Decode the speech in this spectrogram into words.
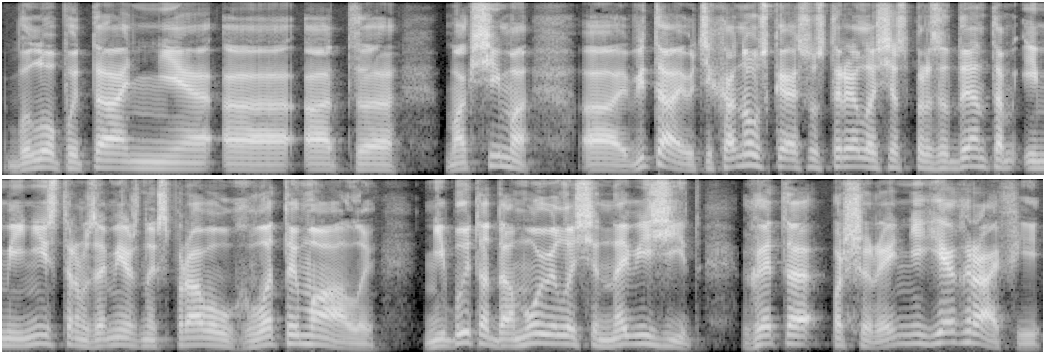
было пытанне от Масіма Вітаю. Тихохановская сустрэлася з прэзідэнтам і міністрам замежных справаў Гватэмалы. Нібыта дамовілася на візіт. Гэта пашырэнне геаграфіі.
